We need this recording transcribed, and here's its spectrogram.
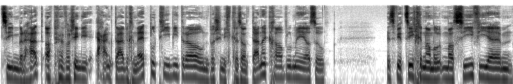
Zimmer hat, aber wahrscheinlich hängt einfach ein Apple TV dran und wahrscheinlich kein Antennenkabel mehr, also es wird sicher noch mal massive ähm,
